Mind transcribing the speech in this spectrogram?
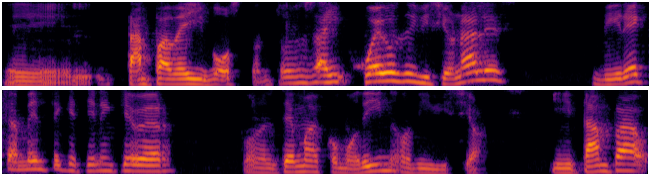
Eh, Tampa Bay y Boston. Entonces hay juegos divisionales directamente que tienen que ver con el tema comodín o división. Y Tampa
